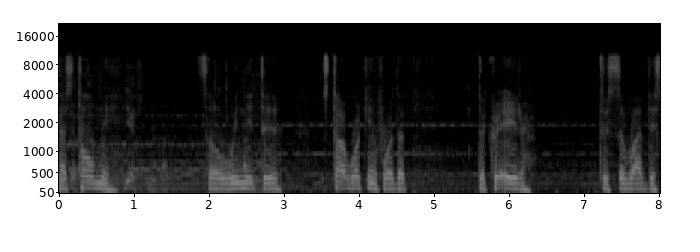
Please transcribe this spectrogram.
has told me. So we need to start working for the the creator to survive this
